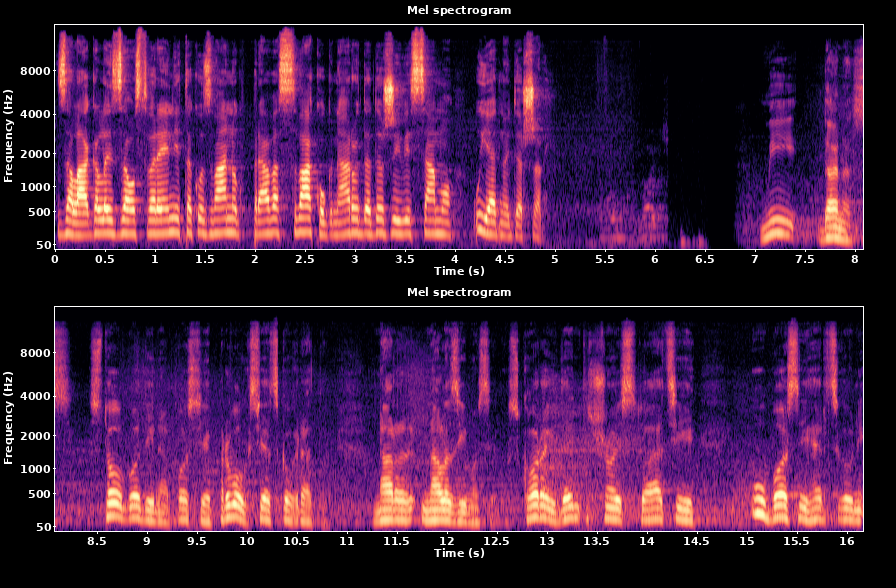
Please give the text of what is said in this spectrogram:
zalagale za ostvarenje takozvanog prava svakog naroda da živi samo u jednoj državi. Mi danas, sto godina poslije Prvog svjetskog rata, nalazimo se u skoro identičnoj situaciji u Bosni i Hercegovini,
